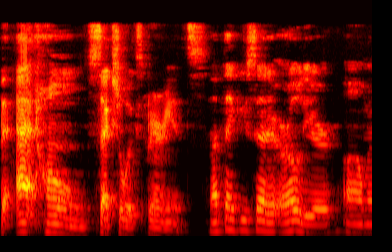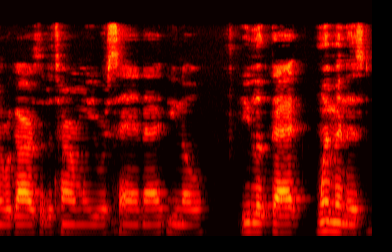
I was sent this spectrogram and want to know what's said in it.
the at home sexual experience. I think you said it earlier um, in regards to the term when you were saying that, you know, you looked at women as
